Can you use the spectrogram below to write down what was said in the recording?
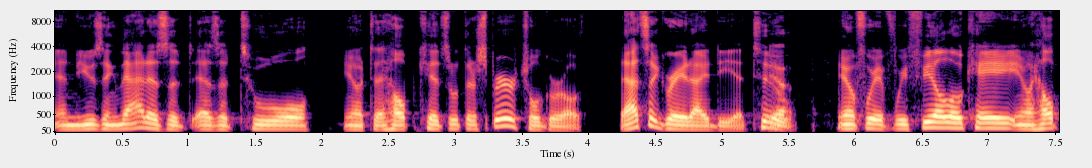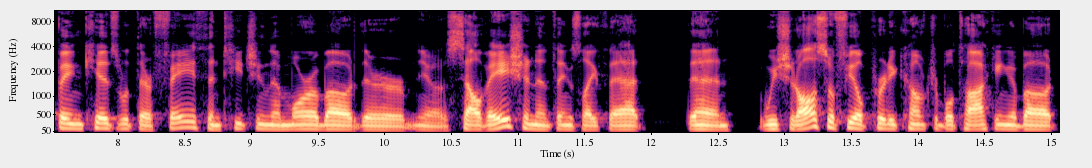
and using that as a as a tool, you know, to help kids with their spiritual growth. That's a great idea too. Yeah. You know, if we if we feel okay, you know, helping kids with their faith and teaching them more about their you know salvation and things like that, then we should also feel pretty comfortable talking about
